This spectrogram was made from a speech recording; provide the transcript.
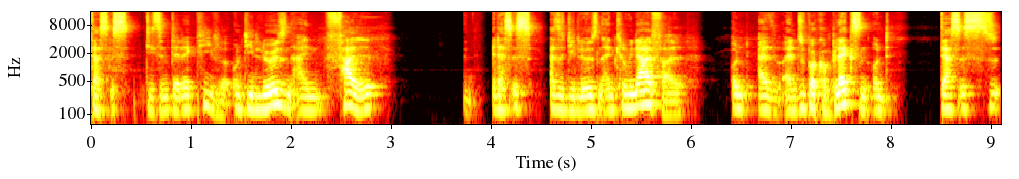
das ist, die sind Detektive und die lösen einen Fall. Das ist, also die lösen einen Kriminalfall und also einen super komplexen und das ist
